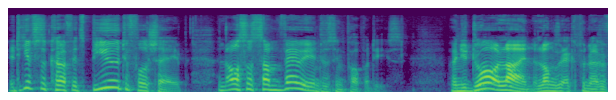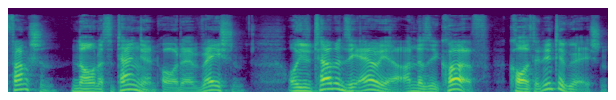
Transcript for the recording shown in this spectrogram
It gives the curve its beautiful shape and also some very interesting properties. When you draw a line along the exponential function, known as a tangent or derivation, or you determine the area under the curve, called an integration,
